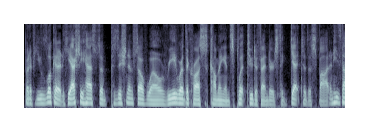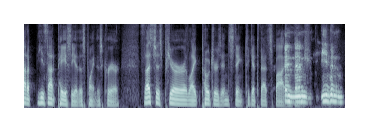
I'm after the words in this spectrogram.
but if you look at it, he actually has to position himself well, read where the cross is coming, and split two defenders to get to the spot. And he's not a he's not pacey at this point in his career, so that's just pure like poacher's instinct to get to that spot. And, and then even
